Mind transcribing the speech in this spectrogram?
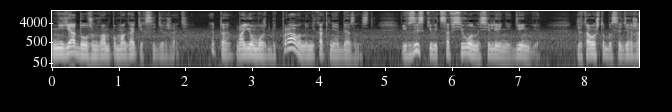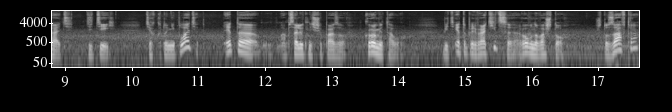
не я должен вам помогать их содержать. Это мое, может быть, право, но никак не обязанность. И взыскивать со всего населения деньги для того, чтобы содержать детей, тех, кто не платит, это абсолютнейший позор. Кроме того, ведь это превратится ровно во что? Что завтра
